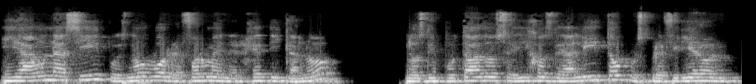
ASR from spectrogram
Y aún así, pues no hubo reforma energética, ¿no? Los diputados e hijos de Alito, pues prefirieron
